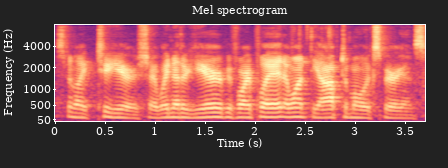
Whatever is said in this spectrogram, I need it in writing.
It's been like two years. Should I wait another year before I play it? I want the optimal experience.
